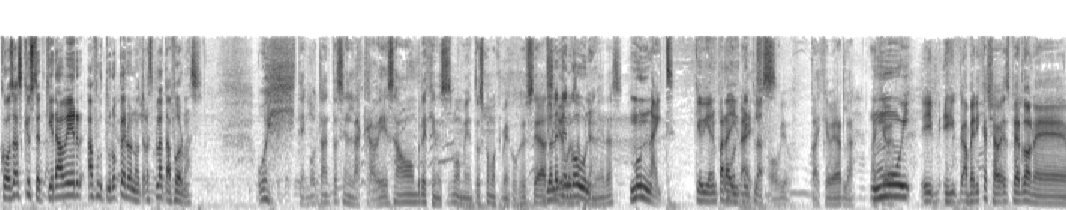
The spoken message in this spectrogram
Cosas que usted quiera ver a futuro, pero en otras plataformas. Uy, tengo tantas en la cabeza, hombre, que en estos momentos como que me coge usted así Yo le tengo una. primeras. Moon Knight, que viene para Moon Disney Plus. Obvio, hay que verla. hay que Muy- ver. Y, y América Chávez, perdón, eh,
